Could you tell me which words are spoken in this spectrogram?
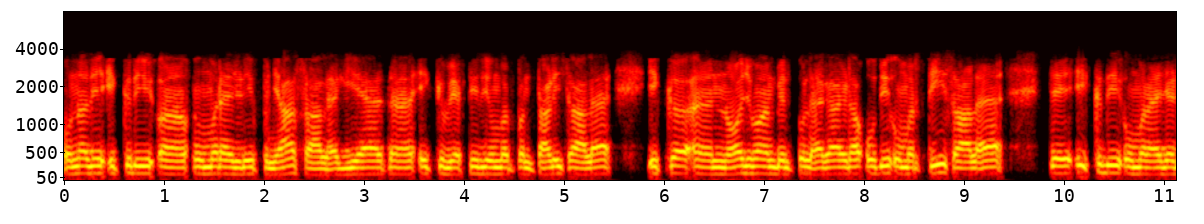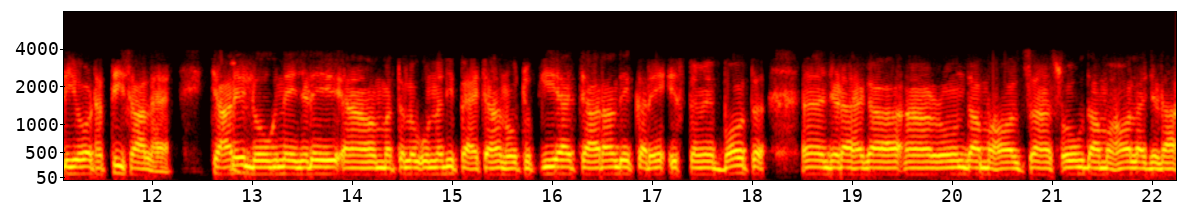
ਉਹਨਾਂ ਦੀ ਇੱਕ ਦੀ ਅਹ, ਉਮਰ ਹੈ ਜਿਹੜੀ 50 ਸਾਲ ਹੈਗੀ ਹੈ ਤਾਂ ਇੱਕ ਵਿਅਕਤੀ ਦੀ ਉਮਰ 45 ਸਾਲ ਹੈ। ਇੱਕ ਅਹ, ਨੌਜਵਾਨ ਬਿਲਕੁਲ ਹੈਗਾ ਜਿਹੜਾ ਉਹਦੀ ਉਮਰ 30 ਸਾਲ ਹੈ ਤੇ ਇੱਕ ਦੀ ਉਮਰ ਹੈ ਜਿਹੜੀ ਉਹ 38 ਸਾਲ ਹੈ। ਚਾਰੇ ਲੋਕ ਨੇ ਜਿਹੜੇ ਮਤਲਬ ਉਹਨਾਂ ਦੀ ਪਹਿਚਾਣ ਹੋ ਚੁੱਕੀ ਹੈ। ਚਾਰਾਂ ਦੇ ਘਰੇ ਇਸ ਸਮੇਂ ਬਹੁਤ ਜਿਹੜਾ ਹੈਗਾ ਰੋਣ ਦਾ ਮਾਹੌਲ ਸ- ਸੋਗ ਦਾ ਮਾਹੌਲ ਹੈ ਜਿਹੜਾ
